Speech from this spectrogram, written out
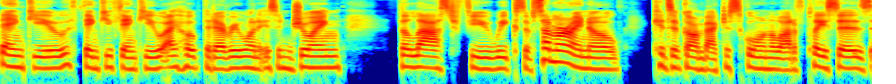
thank you. Thank you. Thank you. I hope that everyone is enjoying the last few weeks of summer. I know Kids have gone back to school in a lot of places,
